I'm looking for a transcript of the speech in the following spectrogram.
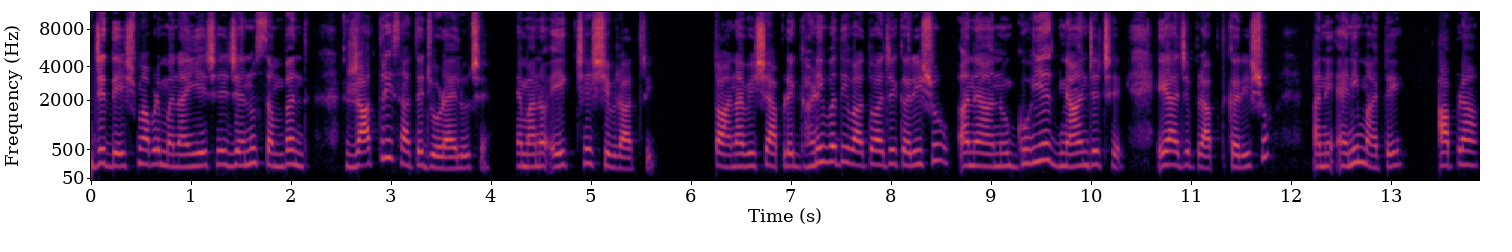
જે દેશમાં આપણે મનાવીએ છીએ, જેનું સંબંધ રાત્રિ સાથે જોડાયેલું છે. એમાંનો એક છે શિવરાત્રિ. તો આના વિશે આપણે ઘણી બધી વાતો આજે કરીશું અને આનું ગુહ્ય જ્ઞાન જે છે એ આજે પ્રાપ્ત કરીશું. અને એની માટે આપણા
